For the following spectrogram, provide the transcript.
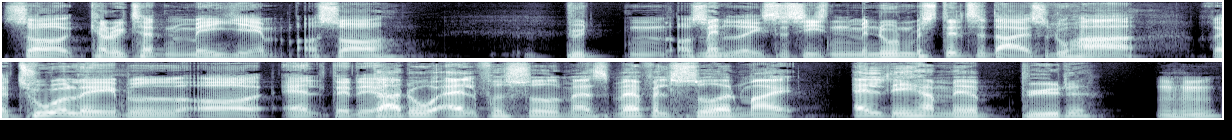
så kan du ikke tage den med hjem, og så bytte den, og så Men- videre. Ikke? Så sige sådan, men nu er den bestilt til dig, så du har returlabel og alt det der. Der er du alt for sød, Mads. I hvert fald sødere end mig. Alt det her med at bytte, Mm-hmm.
